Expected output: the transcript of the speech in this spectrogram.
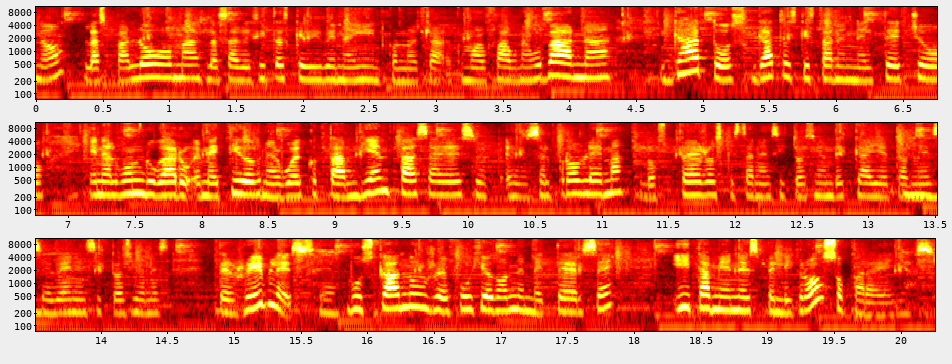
¿no? Las palomas, las avecitas que viven ahí con nuestra como fauna urbana, gatos, gatos que están en el techo, en algún lugar metidos en el hueco, también pasa eso, ese es el problema. Los perros que están en situación de calle también se ven en situaciones terribles, buscando un refugio donde meterse y también es peligroso para ellas.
